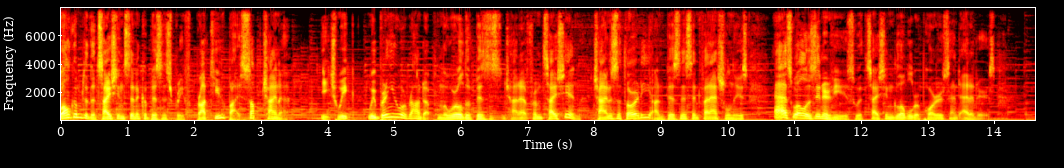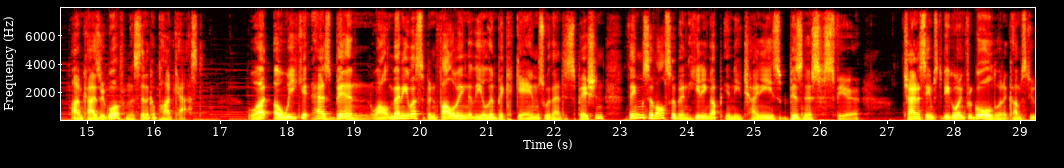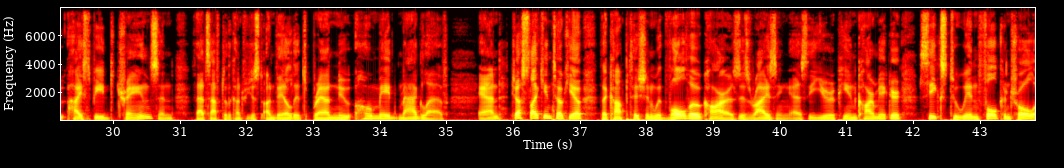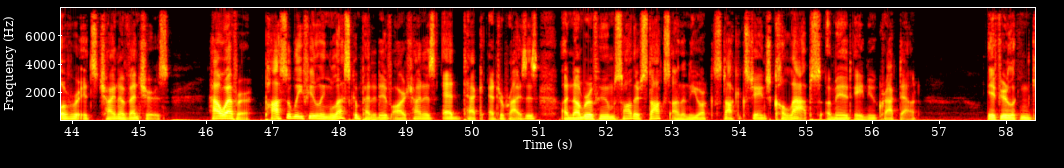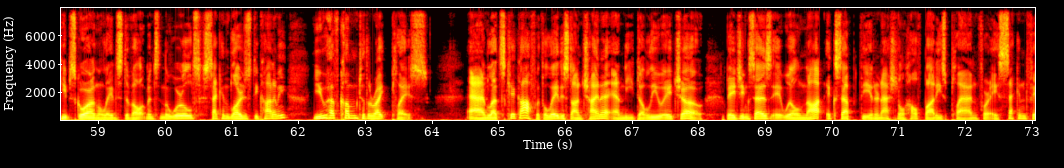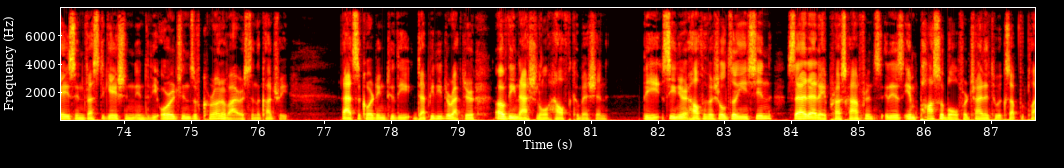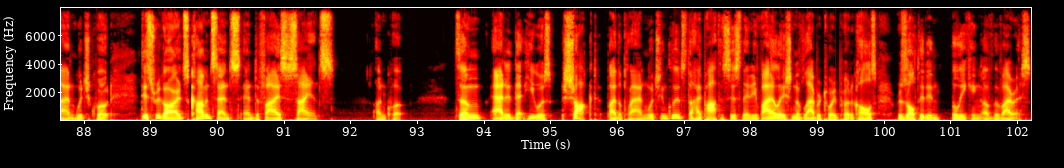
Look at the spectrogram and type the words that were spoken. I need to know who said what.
Speaker 1: Welcome to the Caixin Sinica Business Brief, brought to you by SupChina. Each week, we bring you a roundup from the world of business in China from Caixin, China's authority on business and financial news, as well as interviews with Caixin Global reporters and editors. I'm Kaiser Kuo from the Sinica Podcast. What a week it has been! While many of us have been following the Olympic Games with anticipation, things have also been heating up in the Chinese business sphere. China seems to be going for gold when it comes to high speed trains, and that's after the country just unveiled its brand new homemade maglev. And just like in Tokyo, the competition with Volvo cars is rising as the European car maker seeks to win full control over its China ventures. However, possibly feeling less competitive are China's edtech enterprises, a number of whom saw their stocks on the New York Stock Exchange collapse amid a new crackdown. If you're looking to keep score on the latest developments in the world's second largest economy, you have come to the right place. And let's kick off with the latest on China and the WHO. Beijing says it will not accept the international health body's plan for a second phase investigation into the origins of coronavirus in the country. That's according to the deputy director of the National Health Commission. The senior health official Zheng Yixin said at a press conference it is impossible for China to accept the plan which, quote, disregards common sense and defies science, unquote. Zheng added that he was shocked by the plan, which includes the hypothesis that a violation of laboratory protocols resulted in the leaking of the virus.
